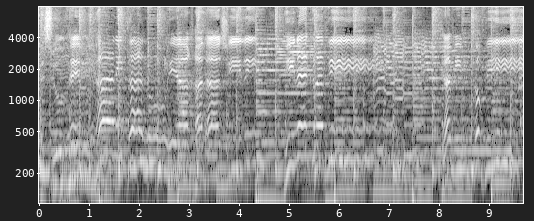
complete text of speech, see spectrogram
ושוב הם כאן איתנו, יחד השירים, הנה קרבים, ימים טובים,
